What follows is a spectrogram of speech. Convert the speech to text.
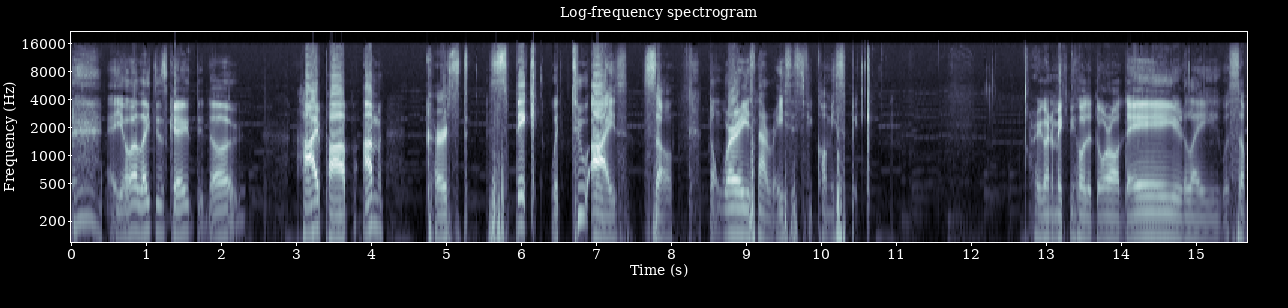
hey, yo, I like this character, dog. Hi, Pop. I'm cursed Spick with two eyes, so don't worry, it's not racist if you call me Spick. Are you gonna make me hold the door all day? You're like, what's up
